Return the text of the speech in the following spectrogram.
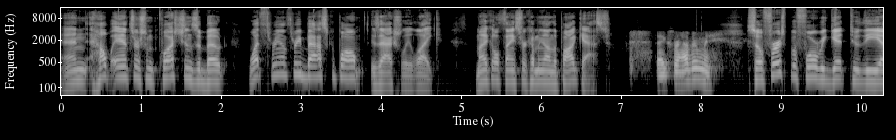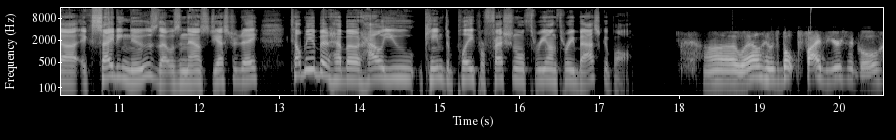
and help answer some questions about what three on three basketball is actually like. Michael, thanks for coming on the podcast. Thanks for having me. So, first, before we get to the uh, exciting news that was announced yesterday, tell me a bit about how you came to play professional three on three basketball. Uh, well, it was about five years ago.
